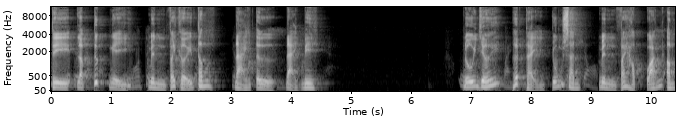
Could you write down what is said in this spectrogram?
thì lập tức nghĩ mình phải khởi tâm đại từ đại bi. Đối với hết thảy chúng sanh, mình phải học quán âm.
